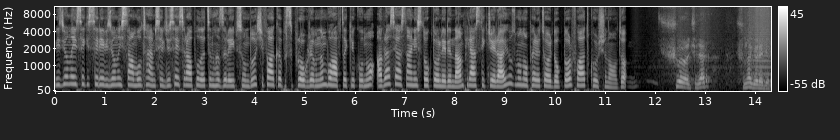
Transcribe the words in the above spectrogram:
Vizyon 58 Televizyonu İstanbul temsilcisi Esra Polat'ın hazırlayıp sunduğu Şifa Kapısı programının bu haftaki konu Avrasya Hastanesi doktorlarından plastik cerrahi uzmanı operatör doktor Fuat Kurşun oldu. şu ölçüler şuna göredir.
